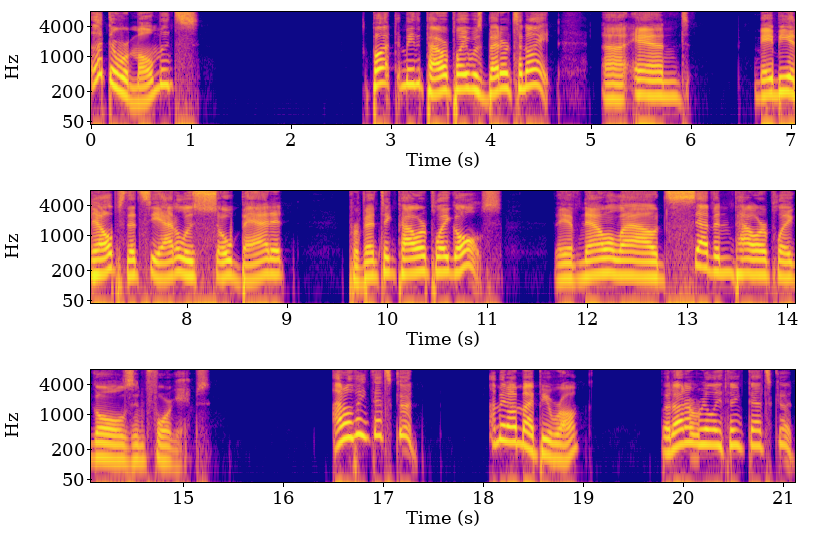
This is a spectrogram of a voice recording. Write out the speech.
I thought there were moments, but I mean the power play was better tonight, uh, and maybe it helps that Seattle is so bad at preventing power play goals. They have now allowed seven power play goals in four games. I don't think that's good. I mean, I might be wrong, but I don't really think that's good.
